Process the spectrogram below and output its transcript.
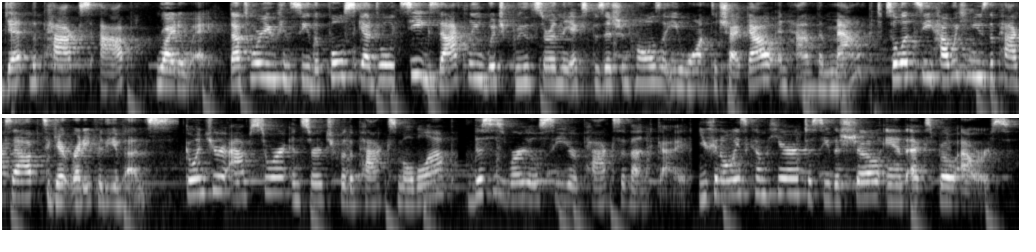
get the PAX app right away. That's where you can see the full schedule, see exactly which booths are in the exposition halls that you want to check out and have them mapped. So let's see how we can use the PAX app to get ready for the events. Go into your app store and search for the PAX mobile app. This is where you'll see your PAX event guide. You can always come here to see the show and expo hours.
